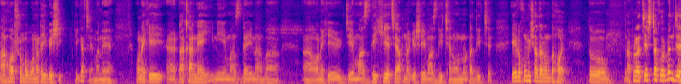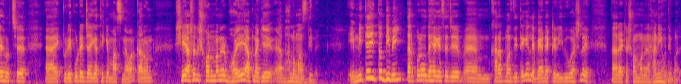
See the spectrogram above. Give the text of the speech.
না হওয়ার সম্ভাবনাটাই বেশি, ঠিক আছে? মানে অনেকেই টাকা নেয়, নিয়ে মাছ দেয় না বা অনেকে যে মাছ দেখিয়েছে আপনাকে, সেই মাছ দিচ্ছে না, অন্যটা দিচ্ছে। এরকমই সাধারণত হয়। তো আপনারা চেষ্টা করবেন যে হচ্ছে একটু রেপুটের জায়গা থেকে মাছ নেওয়ার, কারণ সে আসলে সম্মানের ভয়েই আপনাকে ভালো মাছ দিবে। এমনিতেই তো দিবেই। তারপরেও দেখা গেছে যে খারাপ মাছ দিতে গেলে ব্যাড একটা রিভিউ আসলে তার একটা সম্মানের হানি হতে পারে।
